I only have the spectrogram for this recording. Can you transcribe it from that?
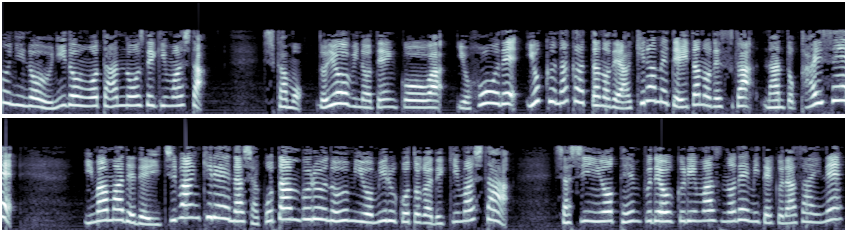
フンウニのウニ丼を堪能してきました。しかも、土曜日の天候は予報で良くなかったので諦めていたのですが、なんと快晴今までで一番綺麗なシャコタンブルーの海を見ることができました。写真を添付で送りますので見てくださいね。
